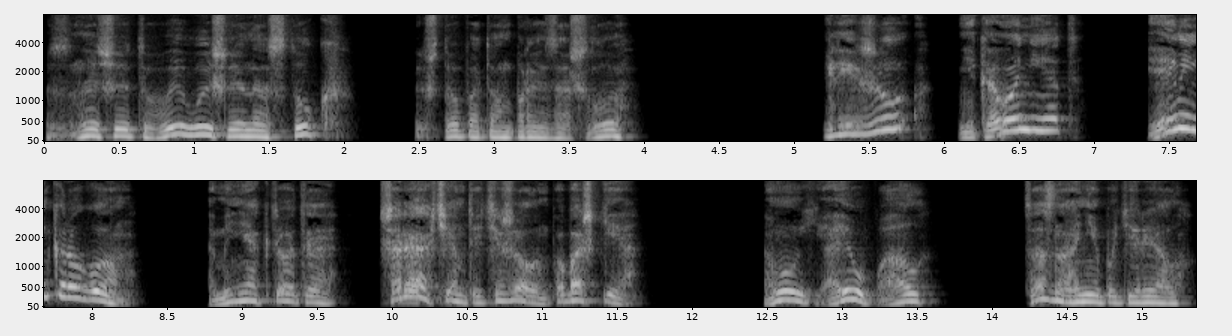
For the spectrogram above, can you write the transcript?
«Значит, вы вышли на стук? И что потом произошло?» «Гляжу, никого нет. Темень кругом а меня кто-то шарах чем-то тяжелым по башке. Ну, я и упал. Сознание потерял.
